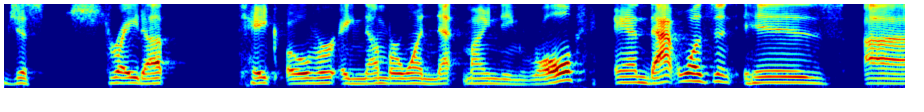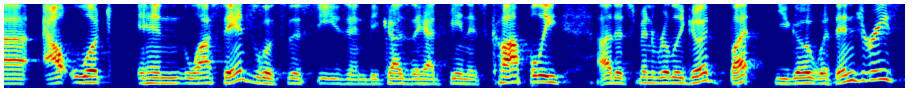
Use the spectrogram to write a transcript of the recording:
just straight up take over a number one net minding role. And that wasn't his uh, outlook in Los Angeles this season because they had Pheonix Copley uh, that's been really good, but you go with injuries,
